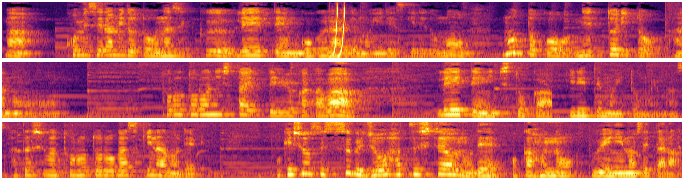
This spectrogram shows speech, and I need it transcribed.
まあ米セラミドと同じく0.5ぐらいでもいいですけれどももっとこうねっとりとあのトロトロにしたいっていう方は0.1とか入れてもいいと思います。私はトロトロが好きなのでお化粧水すぐ蒸発しちゃうのでお顔の上にのせたら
